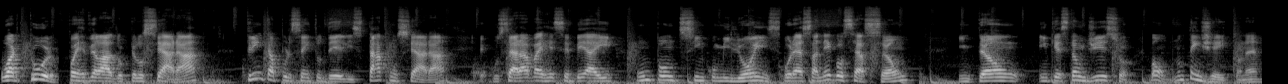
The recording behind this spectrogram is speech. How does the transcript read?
O Arthur foi revelado pelo Ceará, 30% dele está com o Ceará. O Ceará vai receber aí 1,5 milhões por essa negociação. Então, em questão disso, bom, não tem jeito, né?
